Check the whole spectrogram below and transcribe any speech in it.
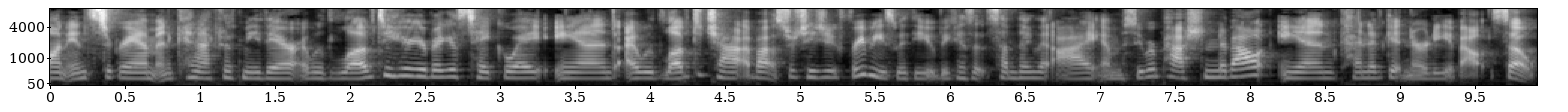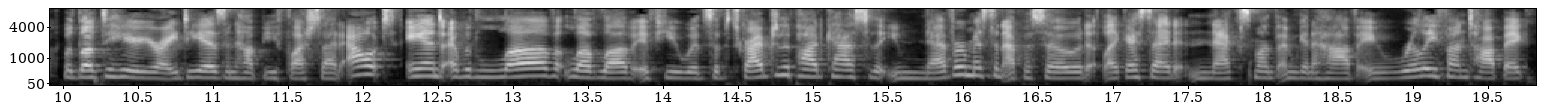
on Instagram and connect with me there. I would love to hear your biggest takeaway and I would love to chat about strategic freebies with you because it's something that I am super passionate about and kind of get nerdy about. So, would love to hear your ideas and help you flesh that out. And I would love, love, love if you would subscribe to the podcast so that you never miss an episode. Like I said, next month I'm going to have a really fun topic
